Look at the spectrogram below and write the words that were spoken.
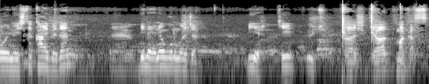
oynayışta kaybeden e, bileğine vurmaca. 1, 2, 3. Taş, kağıt, makas.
